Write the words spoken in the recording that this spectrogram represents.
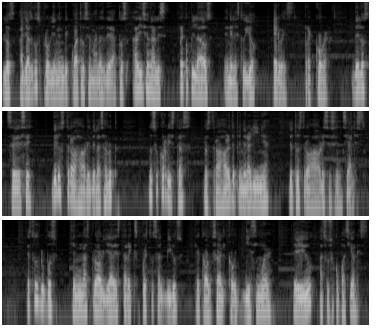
Los hallazgos provienen de cuatro semanas de datos adicionales recopilados en el estudio Héroes Recover de los CDC, de los trabajadores de la salud, los socorristas, los trabajadores de primera línea y otros trabajadores esenciales. Estos grupos tienen más probabilidad de estar expuestos al virus que causa el COVID-19 debido a sus ocupaciones.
